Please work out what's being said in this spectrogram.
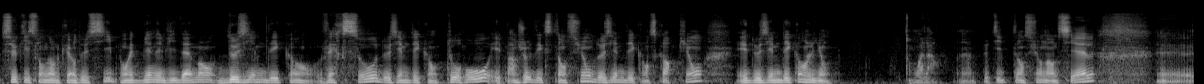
Ceux qui sont dans le cœur de cible vont être bien évidemment deuxième décan Verseau, deuxième décan Taureau et par jeu d'extension deuxième décan Scorpion et deuxième décan Lion. Voilà, une petite tension dans le ciel. Euh,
